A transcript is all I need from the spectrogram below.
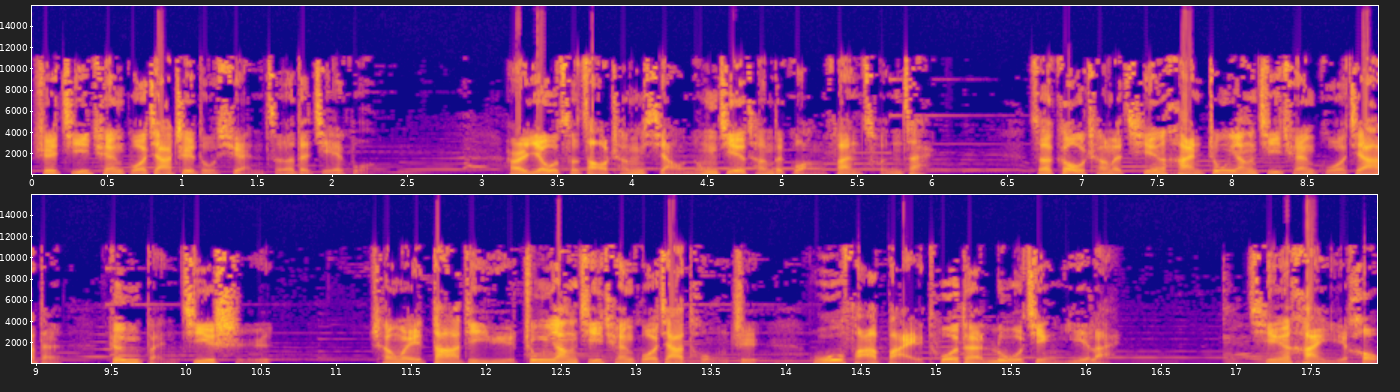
是集权国家制度选择的结果，而由此造成小农阶层的广泛存在，则构成了秦汉中央集权国家的根本基石，成为大地域中央集权国家统治无法摆脱的路径依赖。秦汉以后。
